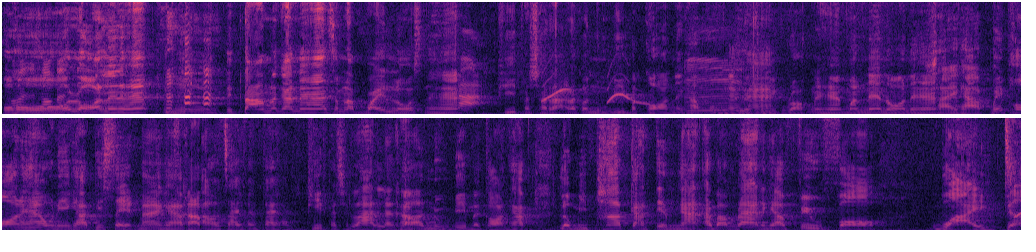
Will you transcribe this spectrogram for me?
โอ้โหชอบแบบนี้หลอนเลยนะฮะติดตามแล้วกันนะฮะสำหรับไวท์โรสนะฮะ ค่ะ พีทพัชระแล้วก็หนุ่มบีมปกรณ์นะครับผมนะฮะอิเล็กทรอนิกส์ร็อกนะฮะ มันแน่นอนนะฮะ ใช่ครับ ไม่พอนะฮะวันนี้ครับพิเศษมากครับ ครับเอาใจแฟนๆ ของพีทพัชระและครัก็บหนุ่มบีมมาก่อนครับ เรามีภาพการเตรียมงานอัลบั้มแรกนะครับ Feel for Why the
